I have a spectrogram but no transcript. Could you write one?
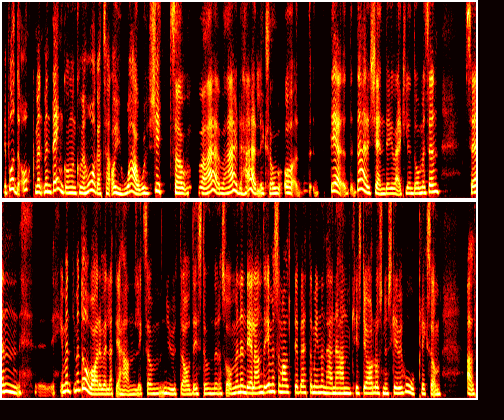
Det är både och, men, men den gången kom jag ihåg att så här, oj wow, shit, så här, vad, är, vad är det här liksom? Och det, det där kände jag ju verkligen då, men sen, sen ja, men, men då var det väl att jag hann liksom njuta av det i stunden och så, men en del andra, ja, men som alltid jag berättade om innan det här när han Christialos nu skrev ihop liksom allt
